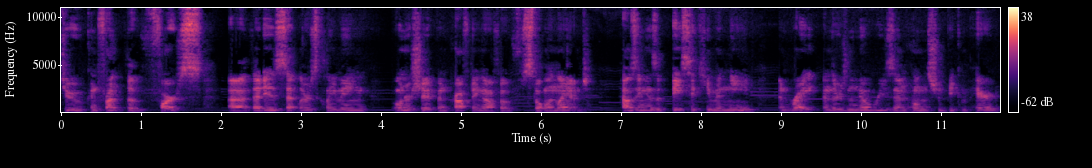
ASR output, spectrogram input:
to confront the farce uh, that is settlers claiming ownership and profiting off of stolen land. Housing is a basic human need and right, and there's no reason homes should be compared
